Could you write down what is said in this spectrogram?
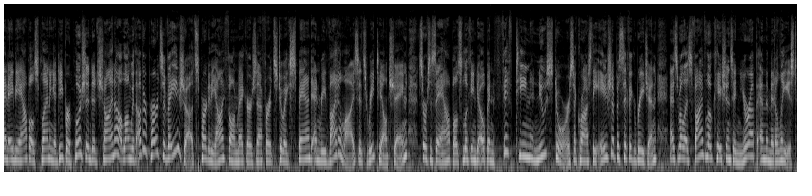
And Amy Apple's planning a deeper push into China along with other parts of Asia. It's part of the iPhone maker's efforts to expand and revitalize its retail chain. Sources say Apple's looking to open 15 new stores across the Asia Pacific region, as well as five locations in Europe and the Middle East,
